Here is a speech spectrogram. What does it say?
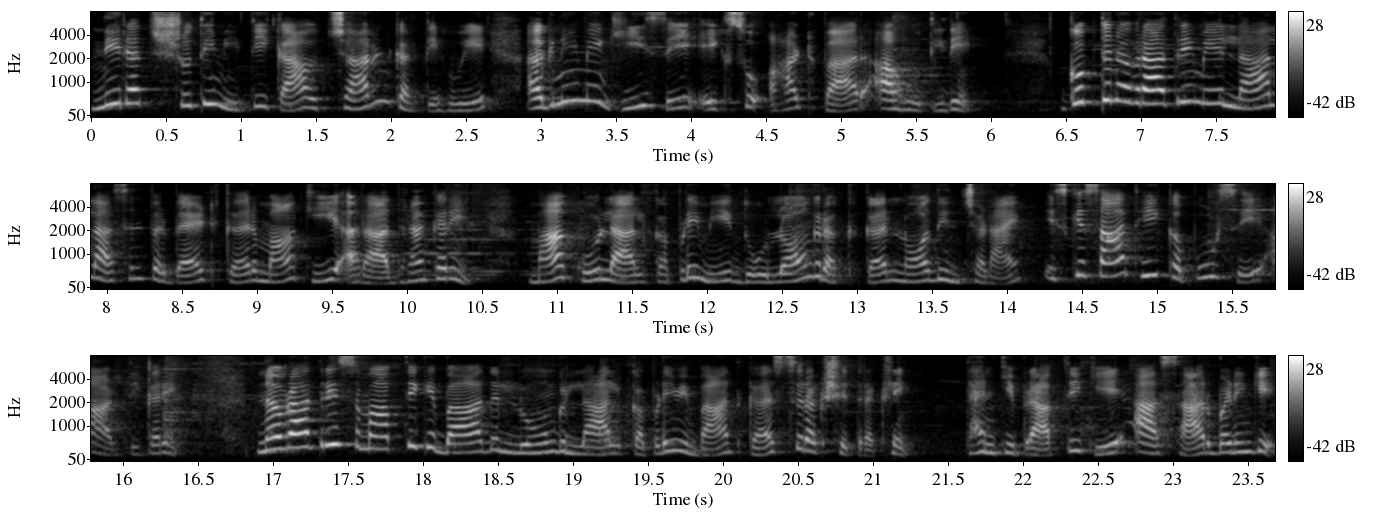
निरत श्रुति नीति का उच्चारण करते हुए अग्नि में घी से 108 बार आहुति दें। गुप्त नवरात्रि में लाल आसन पर बैठकर माँ की आराधना करें। माँ को लाल कपड़े में दो लौंग रखकर नौ दिन चढ़ाएँ। इसके साथ ही कपूर से आरती करें। नवरात्रि समाप्ति के बाद लौंग लाल कपड़े में बांधकर सुरक्षित रख। धन की प्राप्ति के आसार बढ़ेंगे।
